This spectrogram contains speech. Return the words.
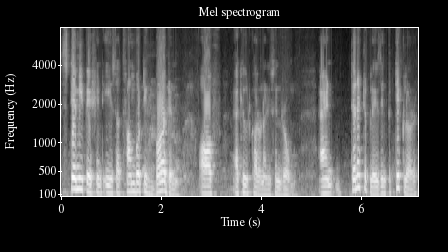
STEMI patient is the thrombotic burden of acute coronary syndrome. And tenecteplase in particular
